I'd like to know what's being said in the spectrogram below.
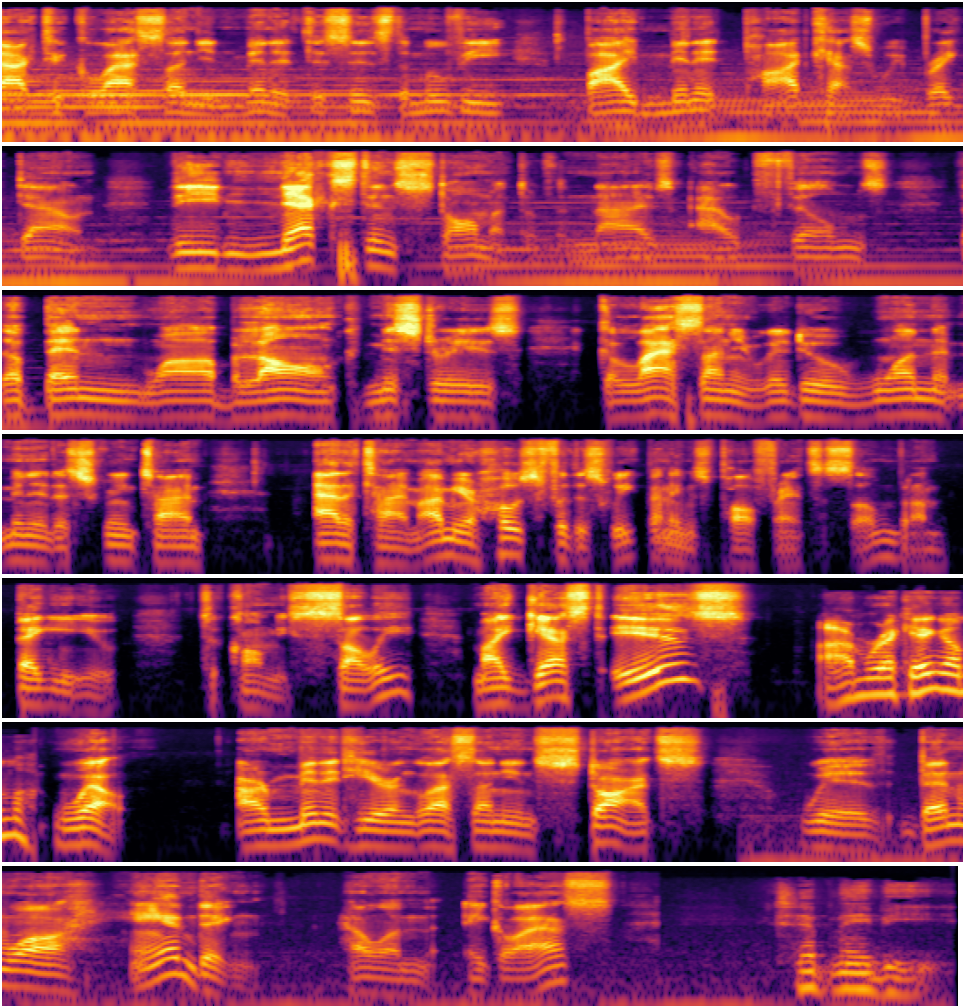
back to Glass Onion Minute. This is the movie by minute podcast where we break down the next installment of the Knives Out films, the Benoit Blanc mysteries, Glass Onion. We're going to do a one minute of screen time at a time. I'm your host for this week. My name is Paul Francis Sullivan, but I'm begging you to call me Sully. My guest is. I'm Rick Ingham. Well, our minute here in Glass Onion starts with Benoit handing Helen a glass. Except maybe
